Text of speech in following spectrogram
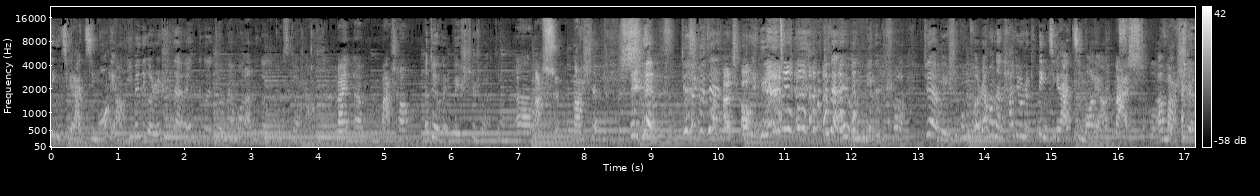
定期给他寄猫粮，因为那个人是在哎那个就卖猫粮那个公司叫啥？买呃马超啊，对，伟伟士是吧？叫呃马氏马氏，就是在马超，就在哎，我们名字不说了，就在伟士工作。然后呢，他就是定期给他寄猫粮，马氏公啊，马氏。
